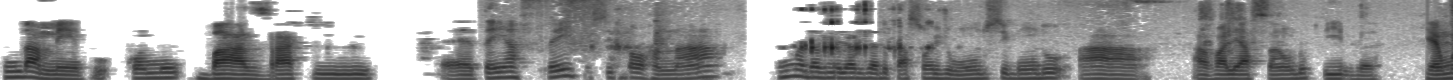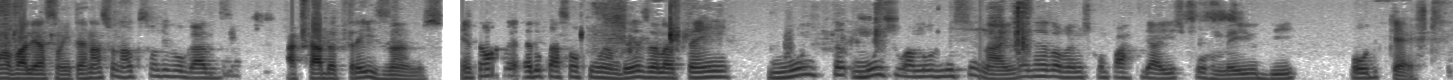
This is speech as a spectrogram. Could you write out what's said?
fundamento, como base para que é, tenha feito se tornar uma das melhores educações do mundo, segundo a avaliação do PISA, que é uma avaliação internacional que são divulgadas a cada três anos. Então, a educação finlandesa ela tem muita, muito a nos ensinar e nós resolvemos compartilhar isso por meio de podcast.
